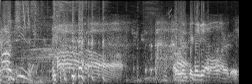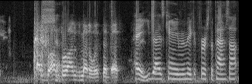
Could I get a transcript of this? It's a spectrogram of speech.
Oh, Jesus! Oh. Olympic maybe I- ball artist. A, Shut a bronze medalist at best. Hey, you guys can't even make it first to pass out.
